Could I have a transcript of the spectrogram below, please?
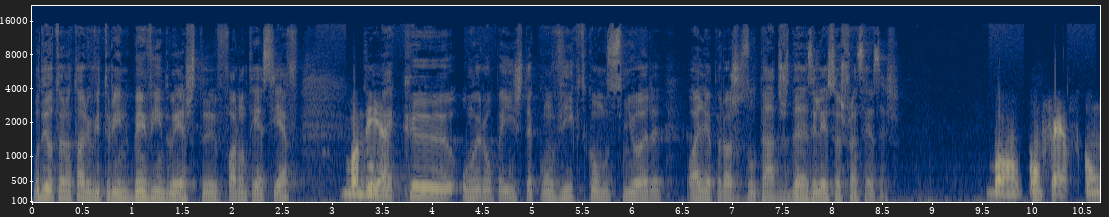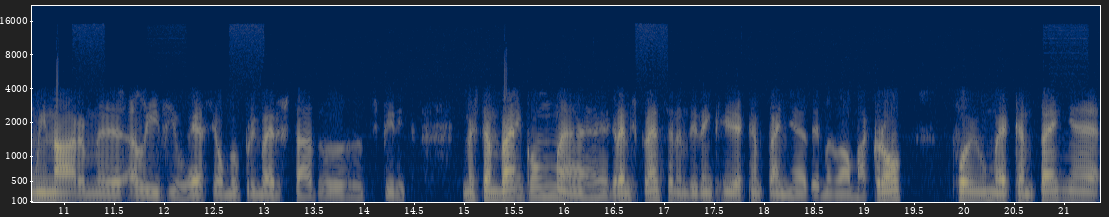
o Dr. António Vitorino. Bem-vindo a este Fórum TSF. Bom dia. Como é que um europeísta convicto como o senhor olha para os resultados das eleições francesas? Bom, confesso, com um enorme alívio. Esse é o meu primeiro estado de espírito. Mas também com uma grande esperança, na medida em que a campanha de Emmanuel Macron foi uma campanha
